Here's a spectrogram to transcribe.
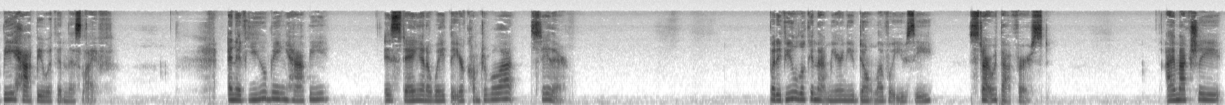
Be happy within this life. And if you being happy is staying at a weight that you're comfortable at, stay there. But if you look in that mirror and you don't love what you see, start with that first. I'm actually,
